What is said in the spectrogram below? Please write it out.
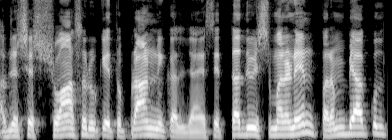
अब जैसे श्वास रुके तो प्राण निकल जाए, ऐसे तद विस्मरणेन परम व्याकुल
